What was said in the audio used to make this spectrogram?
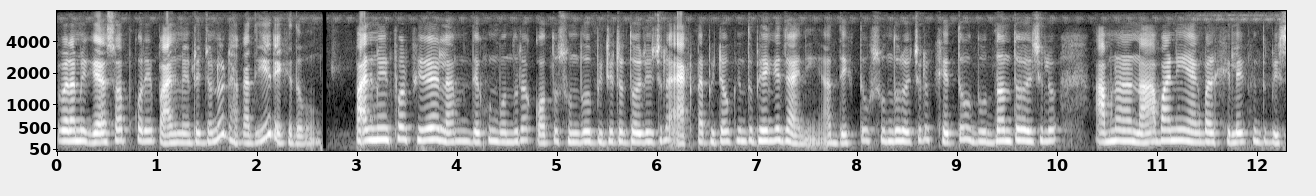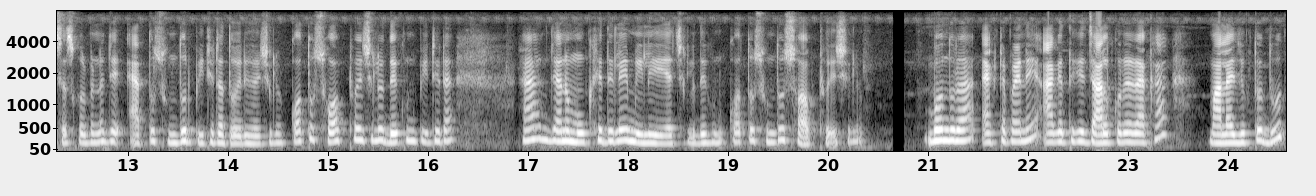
এবার আমি গ্যাস অফ করে পাঁচ মিনিটের জন্য ঢাকা দিয়ে রেখে দেবো। পাঁচ মিনিট পর ফিরে এলাম। দেখুন বন্ধুরা, কত সুন্দর পিঠেটা তৈরি হয়েছিল। একটা পিঠাও কিন্তু ভেঙে যায়নি। আর দেখতেও সুন্দর হয়েছিল, খেতেও দুর্দান্ত হয়েছিল। আপনারা না বানিয়ে একবার খেলে কিন্তু বিশ্বাস করবেন না যে এত সুন্দর পিঠেটা তৈরি হয়েছিল। কত সফট হয়েছিল, দেখুন পিঠেটা। হ্যাঁ যেন মুখে দিলেই মিলিয়ে যাচ্ছিল। দেখুন কত সুন্দর সফট হয়েছিল। বন্ধুরা, একটা প্যানে আগে থেকে জাল করে রাখা মালাইযুক্ত দুধ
